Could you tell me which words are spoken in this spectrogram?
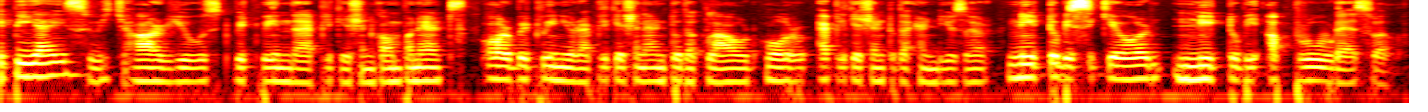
apis which are used between the application components or between your application and to the cloud or application to the end user need to be secured need to be approved as well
